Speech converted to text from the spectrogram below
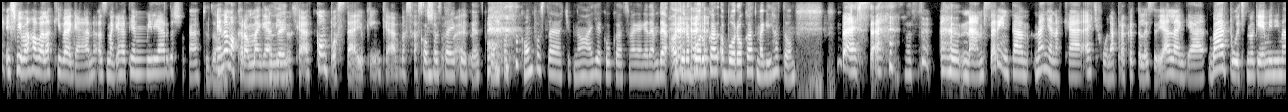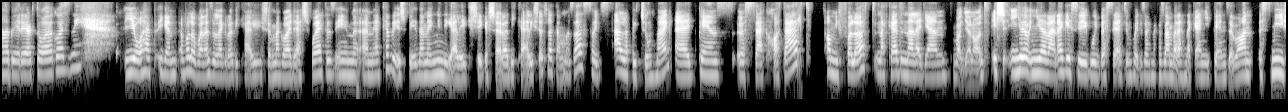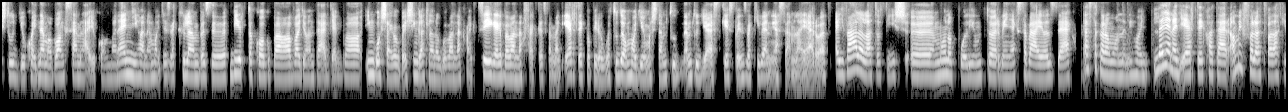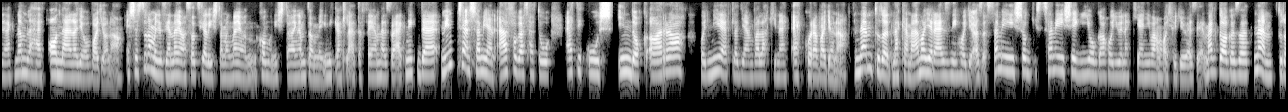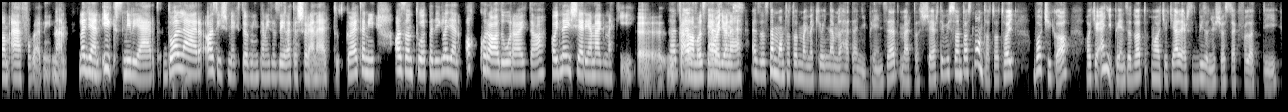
És mi van, ha valaki vegán? Az megehet ilyen milliárdosokat? Tudom. Én nem akarom megenni Ez őket. Egy... Komposztáljuk inkább, az Komposztáljuk őket? Komposzt, komposztáljuk? Na, egyek kukat megengedem. De azért a borokat, a borokat megihatom? Persze. nem, szerintem menjenek el egy hónapra kötelező jelleggel, bárpult mögé minimálbérért dolgozni, jó, hát igen, valóban ez a legradikálisabb megoldás volt. Az én ennél kevésbé, de még mindig elégségesen radikális ötletem az az, hogy állapítsunk meg egy pénzösszeg határt, ami fölött neked ne legyen vagyonod. És nyilván egész végig úgy beszéltünk, hogy ezeknek az embereknek ennyi pénze van, ezt mi is tudjuk, hogy nem a bankszámlájukon van ennyi, hanem hogy ezek különböző birtokokba, vagyontárgyakba, ingóságokba és ingatlanokba vannak, meg cégekbe vannak fektetve, meg értékpapírokba. Tudom, hogy ő most nem, tud, nem tudja ezt készpénzbe kivenni a számlájáról. Egy vállalatot is ö, monopólium törvények szabályozzák. Ezt akarom mondani, hogy legyen egy értékhatár, ami fölött valakinek nem lehet annál nagyon vagyona. És ezt tudom, hogy ez ilyen nagyon szocialista, meg nagyon nagyon kommunista, meg nem tudom még miket lehet a fejemhez vágni, de nincsen semmilyen elfogadható, etikus indok arra, hogy miért legyen valakinek ekkora vagyona. Nem tudod nekem elmagyarázni, hogy az a személyiség, személyiségi joga, hogy ő neki ennyi van, vagy hogy ő ezért megdolgozott, nem tudom elfogadni, nem. Legyen x milliárd dollár, az is még több, mint amit az élete során el tud költeni, azon túl pedig legyen akkora adó rajta, hogy ne is érje meg neki ö, hát felhalmozni ez, a vagyonát. Ez, ez, ez nem mondhatod meg neki, hogy nem lehet ennyi pénzed, mert az sérti, viszont azt mondhatod, hogy bocsika, hogyha ennyi pénzed van, vagy hogyha elérsz egy bizonyos összeg fölötti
